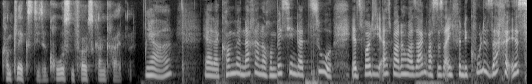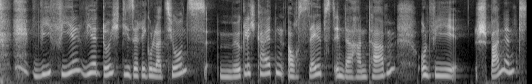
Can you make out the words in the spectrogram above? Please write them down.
komplex, diese großen Volkskrankheiten. Ja, ja, da kommen wir nachher noch ein bisschen dazu. Jetzt wollte ich erstmal nochmal sagen, was das eigentlich für eine coole Sache ist, wie viel wir durch diese Regulationsmöglichkeiten auch selbst in der Hand haben und wie spannend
